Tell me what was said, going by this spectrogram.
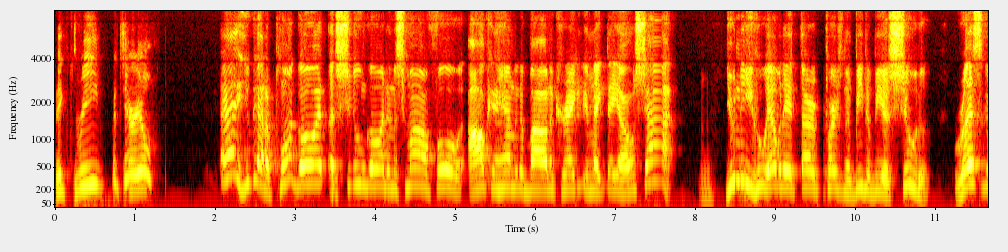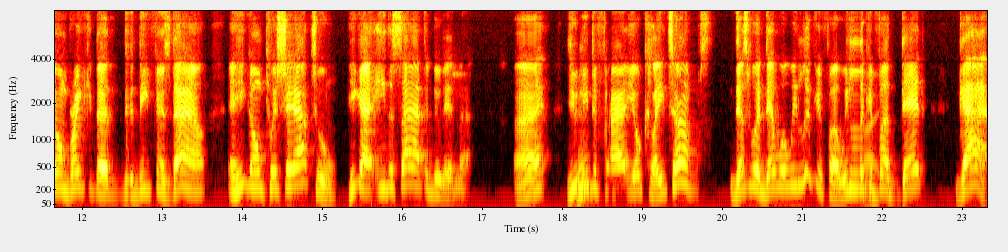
big three material. Hey, you got a point guard, a shooting guard, and a small forward. All can handle the ball and create and make their own shot. Mm. You need whoever that third person to be to be a shooter. Russ gonna break the, the defense down and he gonna push it out to him. He got either side to do that now. All right. You need to find your Klay Thompson. That's what that's what we looking for. We're looking Right. for a dead guy.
